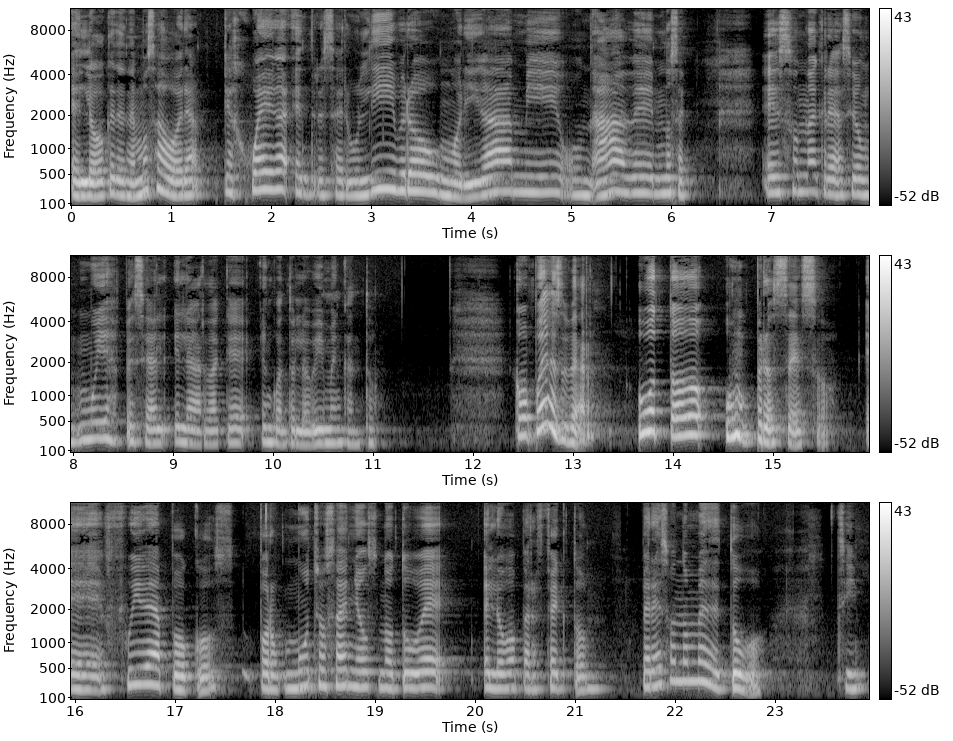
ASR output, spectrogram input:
el logo que tenemos ahora, que juega entre ser un libro, un origami, un ave, no sé. Es una creación muy especial y la verdad que en cuanto lo vi me encantó. Como puedes ver, hubo todo un proceso. Eh, fui de a pocos. Por muchos años no tuve el logo perfecto, pero eso no me detuvo. ¿sí?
